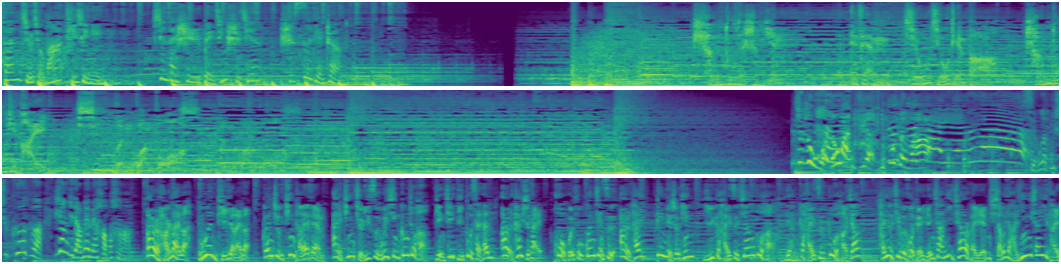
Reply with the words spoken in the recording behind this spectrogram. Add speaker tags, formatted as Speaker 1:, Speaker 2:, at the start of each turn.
Speaker 1: 三九九八提醒您，现在是北京时间十四点整。
Speaker 2: 成都的声音，FM 九九点八，
Speaker 3: 我的玩具，你不准玩。打人了行了，你是哥哥，让着点妹妹好不好？
Speaker 4: 二孩来了，问题也来了。关注厅堂 FM，爱听九一四微信公众号，点击底部菜单“二胎时代”或回复关键字“二胎”，订阅收听。一个孩子教不好，两个孩子不好教，还有机会获得原价一千二百元小雅音箱一台。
